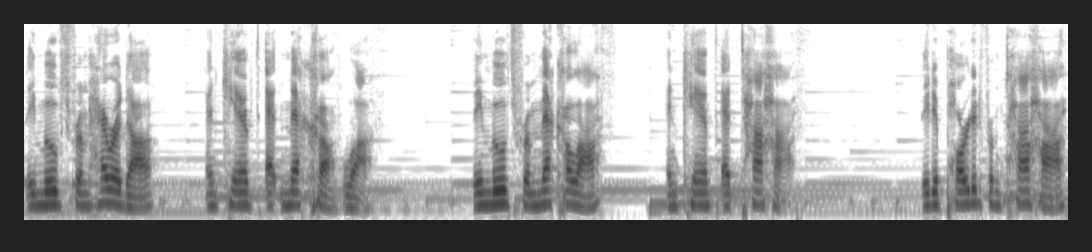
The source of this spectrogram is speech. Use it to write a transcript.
They moved from Haradah and camped at Makheloth. They moved from Makheloth and camped at Tahath. They departed from Tahath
